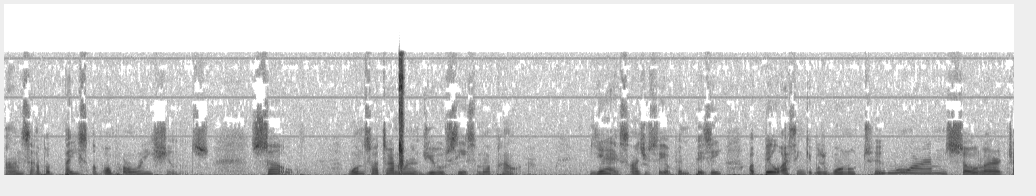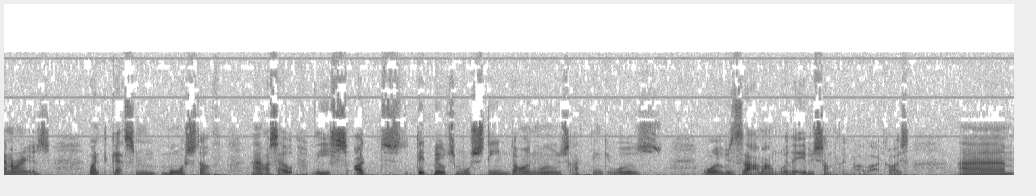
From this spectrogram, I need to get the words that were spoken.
and set up a base of operations. So, once I turn around, you will see some of the power. Yes, as you see, I've been busy. I built, I think it was one or two more um, solar generators. Went to get some more stuff. Uh, I set up these. I did build some more steam dynamos. I think it was, or it was that amount with it. It was something like that, guys. Um,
